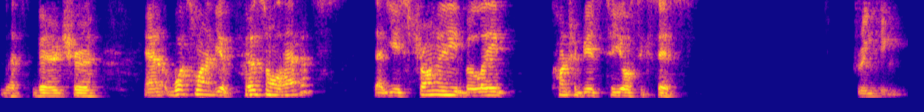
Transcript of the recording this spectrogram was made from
That's very true. And what's one of your personal habits that you strongly believe contributes to your success? Drinking.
